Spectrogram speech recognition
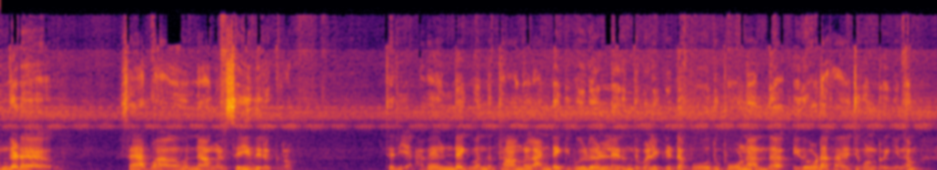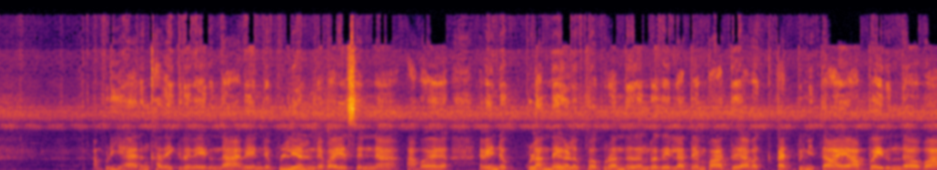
எங்களோட சார்பாகவும் நாங்கள் செய்திருக்கிறோம். சரி அவன் இன்றைக்கு வந்து தாங்கள் அண்டைக்கு வீடுகளில் இருந்து வெளிக்கிட்ட போது போன அந்த இதோட கதைச்சு கொண்டிருக்கணும் அப்படி யாரும் கதைக்கிறவே இருந்தால் அவன் பிள்ளைகளின் வயசு என்ன? அவ அவன் குழந்தைகள் இப்போ பிறந்ததுன்றது எல்லாத்தையும் பார்த்து அவ கற்பிணி தாயா அப்போ இருந்தவா?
